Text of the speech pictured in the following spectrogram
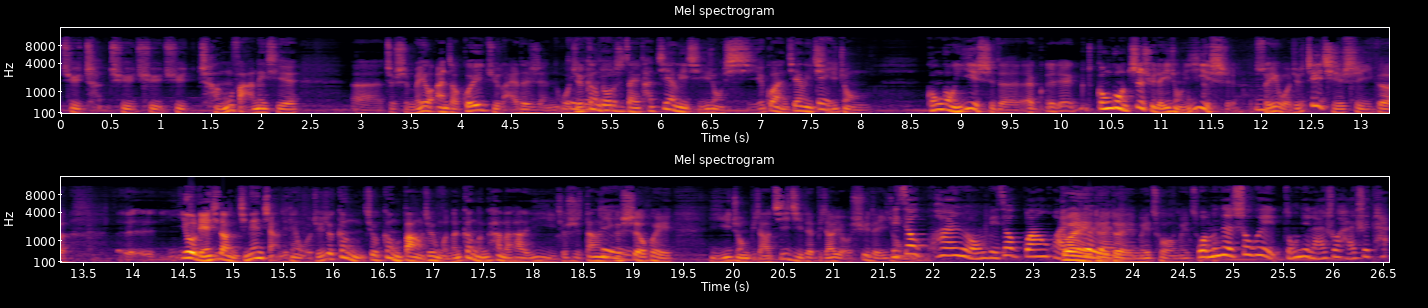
去惩去去去惩罚那些。呃，就是没有按照规矩来的人，我觉得更多的是在于他建立起一种习惯，建立起一种公共意识的呃呃公共秩序的一种意识，嗯。所以我觉得这其实是一个呃又联系到你今天讲这点，我觉得就更就更棒，就是我能更能看到它的意义，就是当一个社会以一种比较积极的、比较有序的一种比较宽容，比较关怀。对对对，没错没错，我们的社会总体来说还是太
